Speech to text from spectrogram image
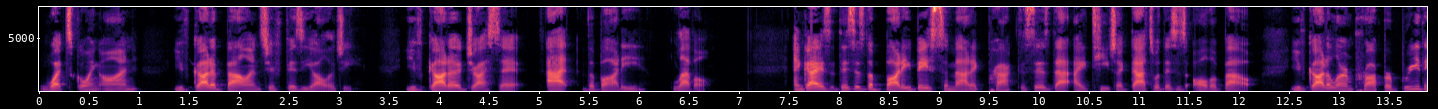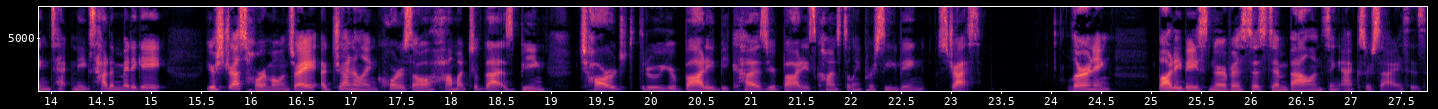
what's going on, you've got to balance your physiology. You've got to address it at the body level. And guys, this is the body based somatic practices that I teach. Like, that's what this is all about. You've got to learn proper breathing techniques, how to mitigate your stress hormones, right? Adrenaline, cortisol, how much of that is being charged through your body because your body's constantly perceiving stress. Learning body based nervous system balancing exercises,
